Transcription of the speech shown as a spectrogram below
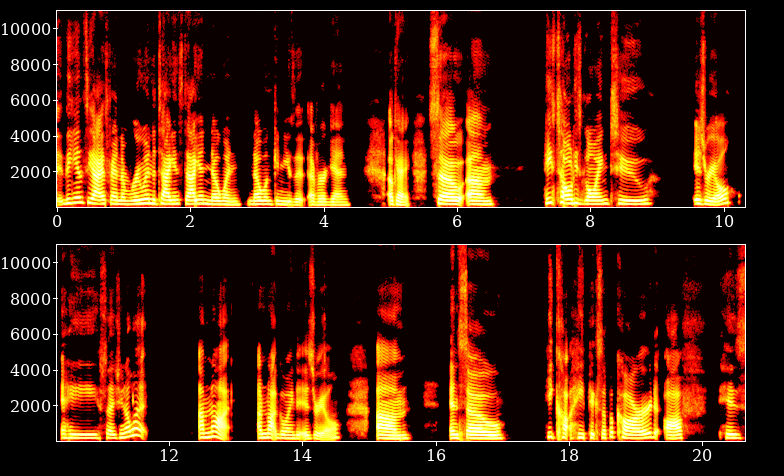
the NCIS fandom ruined Italian Stallion. No one, no one can use it ever again. Okay, so um, he's told he's going to Israel, and he says, "You know what? I'm not. I'm not going to Israel." Um, and so he ca- he picks up a card off his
